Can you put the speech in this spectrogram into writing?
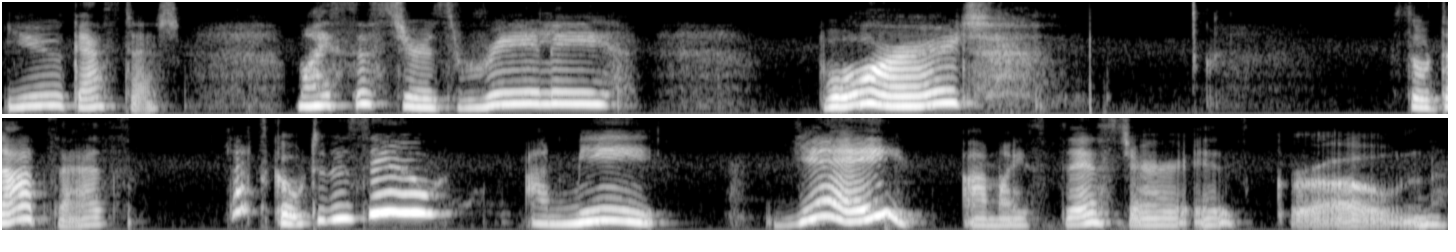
you guessed it. My sister's really bored. So dad says, let's go to the zoo. And me, Yay! And my sister is grown.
